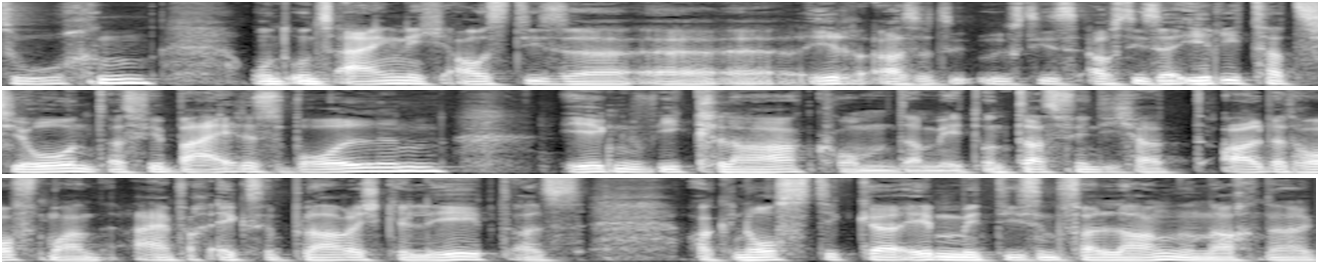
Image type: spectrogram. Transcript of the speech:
suchen und uns eigentlich aus dieser, äh, also aus dieser Irritation, dass wir beides wollen, irgendwie klarkommen damit. Und das, finde ich, hat Albert Hoffmann einfach exemplarisch gelebt als Agnostiker, eben mit diesem Verlangen nach einer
